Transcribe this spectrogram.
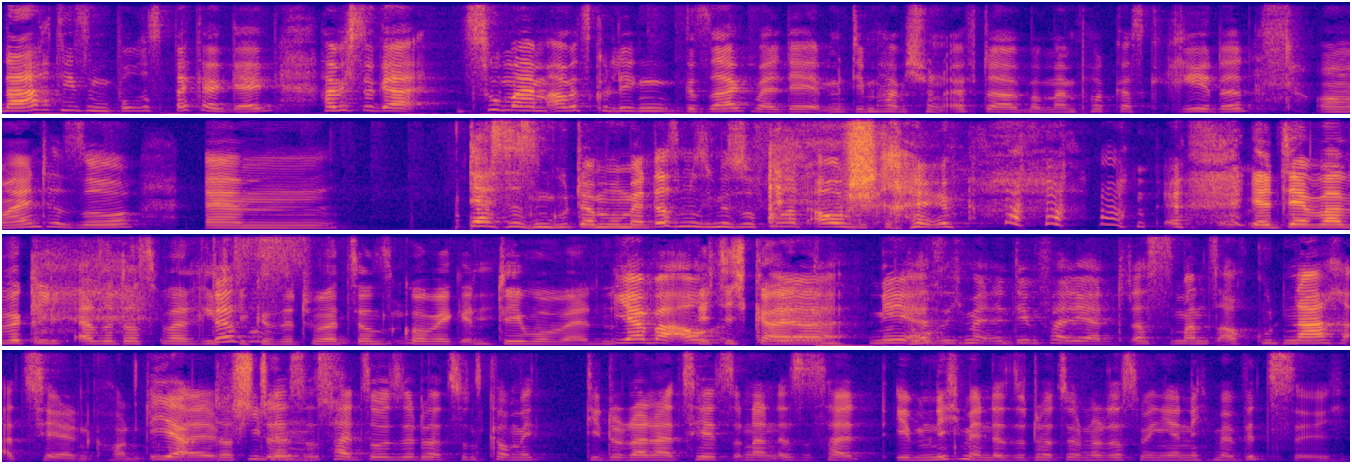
nach diesem Boris Becker-Gang, habe ich sogar zu meinem Arbeitskollegen gesagt, weil der, mit dem habe ich schon öfter über meinen Podcast geredet und meinte so, ähm, das ist ein guter Moment, das muss ich mir sofort aufschreiben. Ja, der war wirklich, also das war richtige ist- Situationskomik in dem Moment. Ja, aber auch. Richtig geil. Äh, nee, also ich meine in dem Fall ja, dass man es auch gut nacherzählen konnte. Ja, weil das vieles stimmt. ist halt so Situationskomik, die du dann erzählst und dann ist es halt eben nicht mehr in der Situation und deswegen ja nicht mehr witzig.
